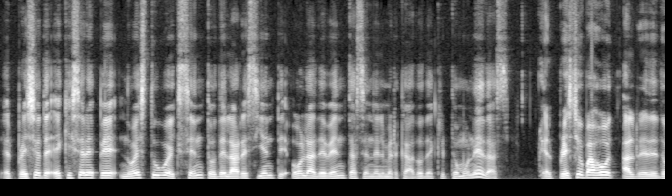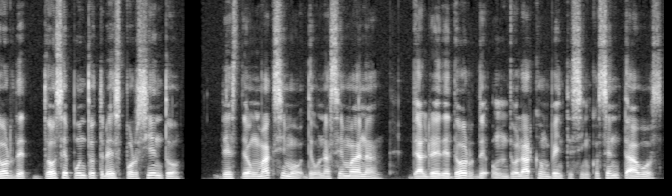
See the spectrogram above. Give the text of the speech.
el precio de XRP no estuvo exento de la reciente ola de ventas en el mercado de criptomonedas, el precio bajó alrededor de 12.3% desde un máximo de una semana de alrededor de un dólar con 25 centavos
